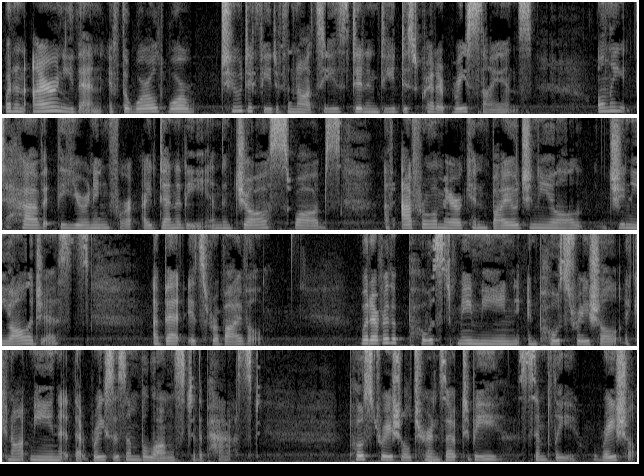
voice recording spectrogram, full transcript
What an irony, then, if the World War II defeat of the Nazis did indeed discredit race science, only to have the yearning for identity and the jaw swabs of Afro American biogenealogists abet its revival. Whatever the post may mean in post racial, it cannot mean that racism belongs to the past. Post racial turns out to be simply racial,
